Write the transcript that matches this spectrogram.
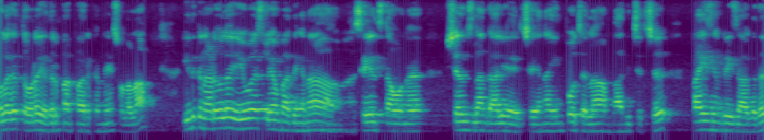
உலகத்தோட எதிர்பார்ப்பாக இருக்குன்னே சொல்லலாம். இதுக்கு நடுவில் யூஎஸ்லேயும் பார்த்தீங்கன்னா சேல்ஸ் டவுனு ஷெல்ஸ்லாம் காலி ஆயிடுச்சு ஏன்னா இம்போர்ட்ஸ் எல்லாம் பாதிச்சிருச்சு. ப்ரைஸ் இன்க்ரீஸ் ஆகுது.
